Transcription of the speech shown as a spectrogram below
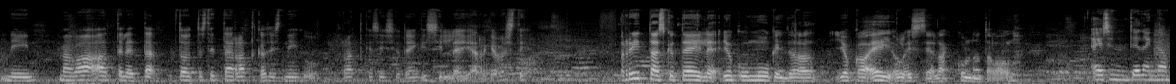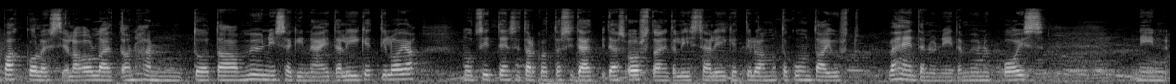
niin, mä vaan ajattelen, että toivottavasti tämä ratkaisisi, niin kuin, ratkaisisi jotenkin silleen järkevästi. Riittäisikö teille joku muukin tila, joka ei olisi siellä kunnantalolla? Ei sen tietenkään pakko ole siellä olla, että onhan tuota, myynnissäkin näitä liiketiloja, mutta sitten se tarkoittaa sitä, että pitäisi ostaa niitä lisää liiketiloja, mutta kunta on just vähentänyt niitä, myynyt pois, niin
